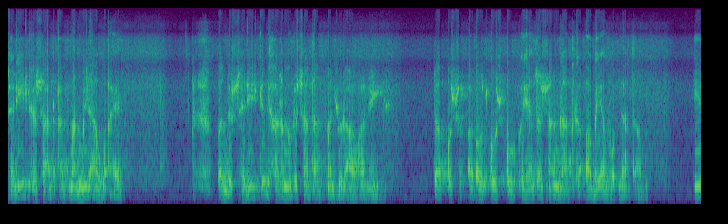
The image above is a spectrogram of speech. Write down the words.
शरीर के साथ आत्मा मिला हुआ है। परंतु शरीर के धर्म के साथ आत्मा जुड़ा हुआ नहीं है। तो उस, उसको कहे तो संघात का अवयव हो जाता हूँ। ये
